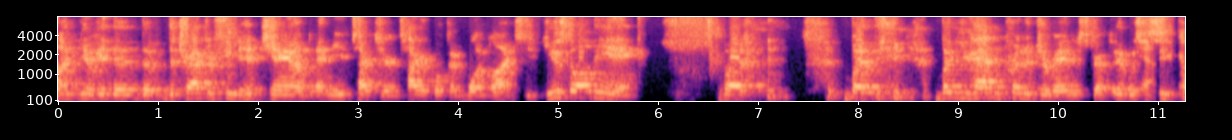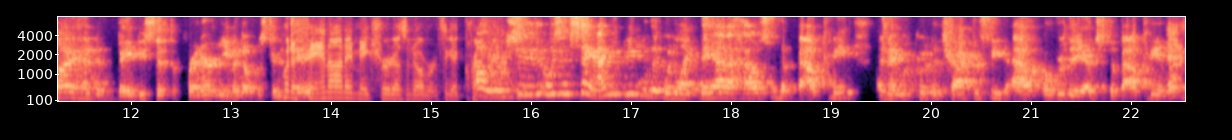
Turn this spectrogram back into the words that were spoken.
On, you know, the, the the tractor feed had jammed, and you typed your entire book on one line. So you used all the ink, but but the, but you hadn't printed your manuscript. It was yeah. so you kind of had to babysit the printer, even though it was going to put take, a fan on it, make sure it doesn't over. It's like a crap. Oh, it was it was insane. I knew people that would like they had a house with a balcony, and they would put the tractor feed out over the edge of the balcony and yes,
